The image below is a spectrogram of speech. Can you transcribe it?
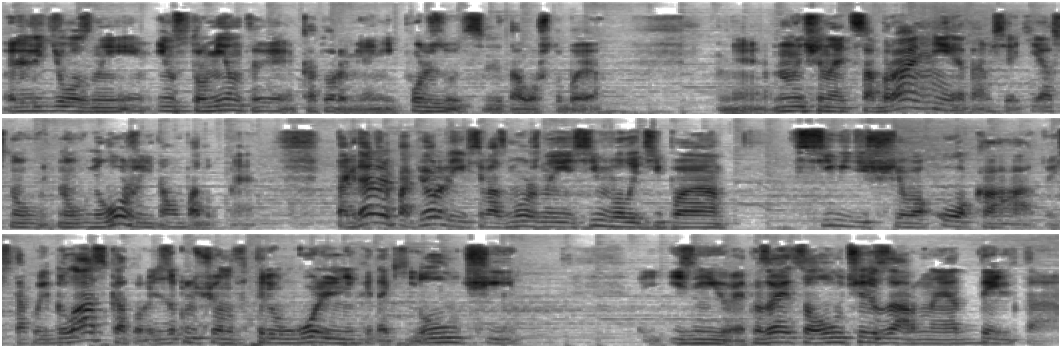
религиозные инструменты, которыми они пользуются для того, чтобы начинать собрания, там всякие основывать новые ложи и тому подобное. Тогда же поперли всевозможные символы типа всевидящего ока, то есть такой глаз, который заключен в треугольник и такие лучи из нее. Это называется лучезарная дельта.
